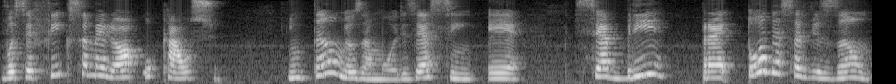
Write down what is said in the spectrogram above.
você fixa melhor o cálcio. Então, meus amores, é assim, é se abrir para toda essa visão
